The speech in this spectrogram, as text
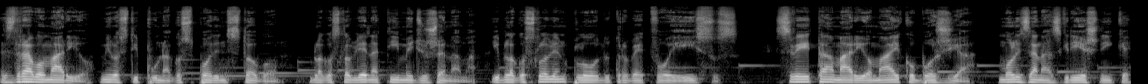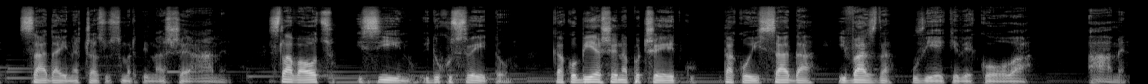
Zdravo Mario, milosti puna, gospodin s tobom, blagoslovljena ti među ženama i blagoslovljen plod utrobe tvoje Isus. Sveta Mario, Majko Božja, moli za nas griješnike, sada i na času smrti naše. Amen. Slava Ocu i Sinu i Duhu Svetom, kako bijaše na početku, tako i sada i vazda u vijeke vjekova. Amen.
